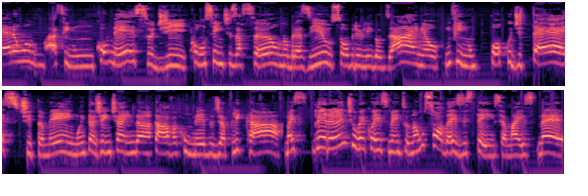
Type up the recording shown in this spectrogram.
era um, assim, um começo de conscientização no Brasil sobre o legal design, ou, enfim, um pouco de teste também. Muita gente ainda estava com medo de aplicar, mas perante o reconhecimento não só da existência, mas, né,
